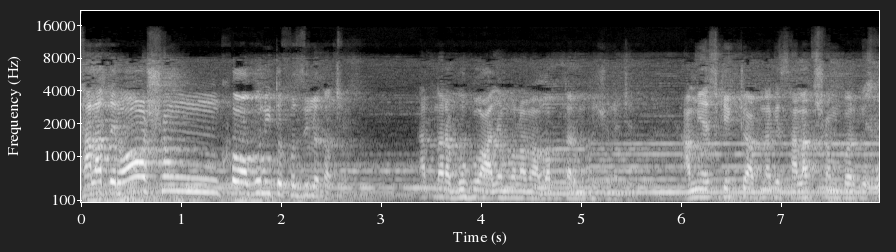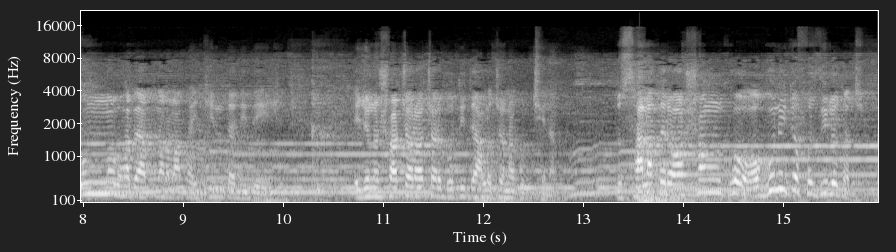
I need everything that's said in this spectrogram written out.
সালাতের অসংখ্য অগণিত ফজিলত আছে। আপনারা বহু আলেম ওলামা বক্তার মুখে শুনেছেন। আমি আজকে একটু আপনাকে সালাত সম্পর্কে অন্যভাবে আপনার মাথায় চিন্তা দিতে এসেছি। এই জন্য সচরাচর গতিতে আলোচনা করছি না। তো সালাতের অসংখ্য অগণিত ফজিলত আছে।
